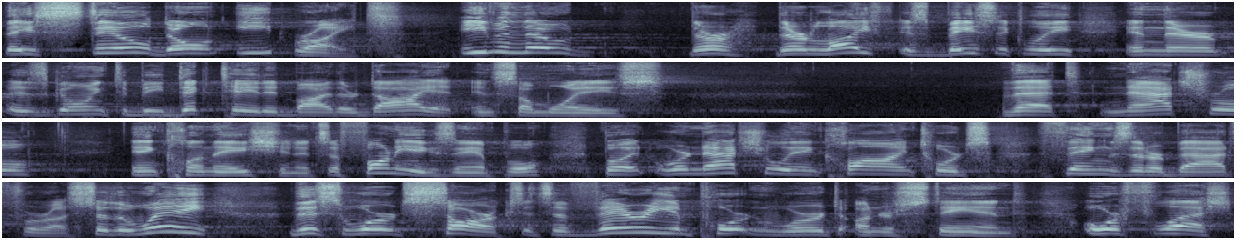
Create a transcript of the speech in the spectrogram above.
they still don't eat right, even though their, their life is basically in their, is going to be dictated by their diet in some ways. That natural inclination. It's a funny example, but we're naturally inclined towards things that are bad for us. So the way this word sarx, it's a very important word to understand, or flesh,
